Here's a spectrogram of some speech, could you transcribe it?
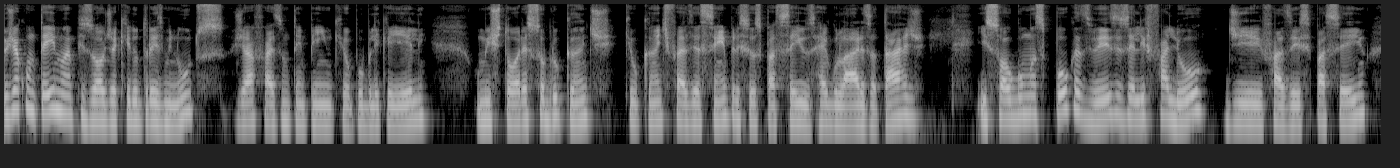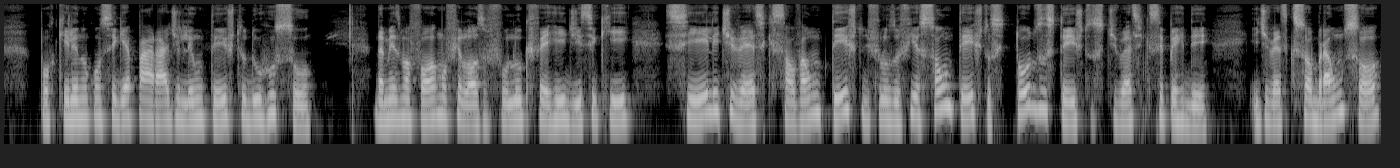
Eu já contei num episódio aqui do 3 Minutos, já faz um tempinho que eu publiquei ele, uma história sobre o Kant, que o Kant fazia sempre seus passeios regulares à tarde, e só algumas poucas vezes ele falhou de fazer esse passeio porque ele não conseguia parar de ler um texto do Rousseau. Da mesma forma, o filósofo Luc Ferry disse que se ele tivesse que salvar um texto de filosofia, só um texto, se todos os textos tivessem que se perder e tivesse que sobrar um só,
